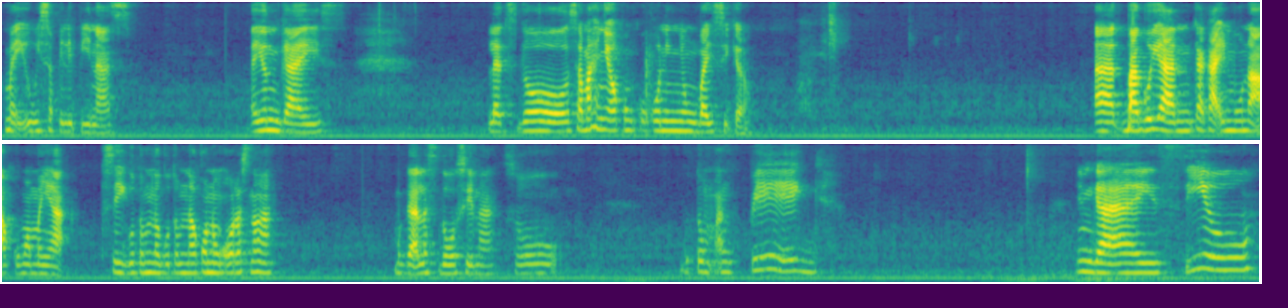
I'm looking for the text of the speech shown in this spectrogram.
maiuwi sa Pilipinas. Ayun guys. Let's go. Samahan niyo akong kukunin yung bicycle. At bago yan, kakain muna ako mamaya. Kasi gutom na gutom na ako nung oras na mag alas 12 na. So, gutom ang pig. Yun guys. See you!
